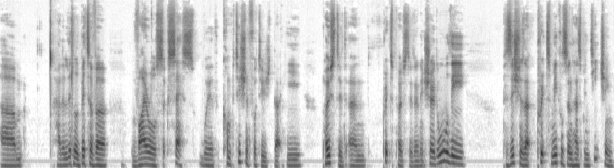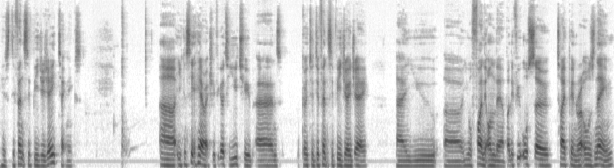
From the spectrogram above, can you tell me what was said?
um, had a little bit of a viral success with competition footage that he posted and Priit's posted, and it showed all the positions that Priit Mihkelson has been teaching his defensive BJJ techniques. Uh, you can see it here actually. If you go to YouTube and go to defensive BJJ, and you uh, you'll find it on there. But if you also type in Raoul's name,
